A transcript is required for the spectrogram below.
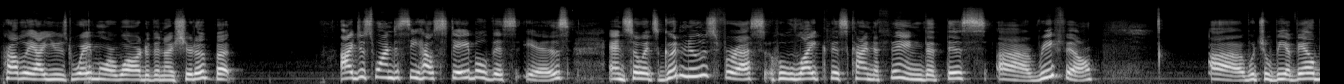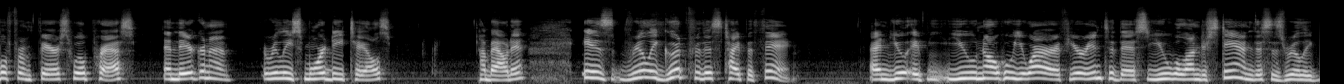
Probably I used way more water than I should have, but I just wanted to see how stable this is. And so it's good news for us who like this kind of thing that this uh, refill, uh, which will be available from Ferris Wheel Press, and they're going to release more details about it, is really good for this type of thing and you if you know who you are if you're into this you will understand this is really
